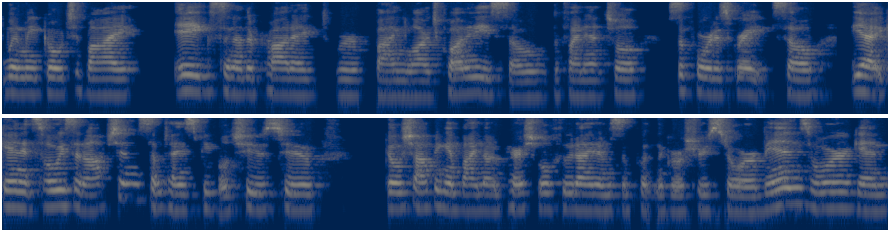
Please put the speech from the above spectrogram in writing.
when we go to buy eggs and other product, we're buying large quantities. So the financial support is great. So yeah, again, it's always an option. Sometimes people choose to go shopping and buy non-perishable food items and put in the grocery store bins, or again,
